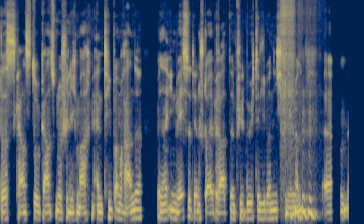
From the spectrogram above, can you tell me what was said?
Das kannst du ganz unterschiedlich machen. Ein Tipp am Rande, wenn ein Investor dir einen Steuerberater empfiehlt, würde ich den lieber nicht nehmen. ähm,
